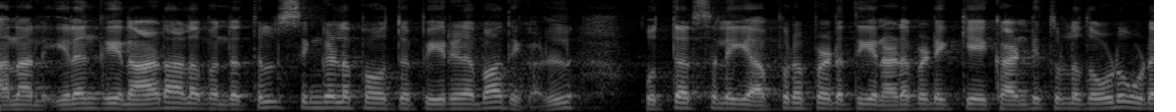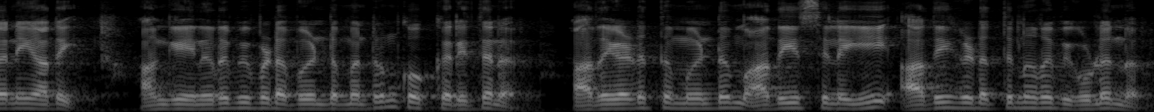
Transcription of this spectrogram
ஆனால் இலங்கை நாடாளுமன்றத்தில் சிங்கள பௌத்த பேரினவாதிகள் புத்தர் சிலையை அப்புறப்படுத்திய நடவடிக்கையை கண்டித்துள்ளதோடு உடனே அதை அங்கே நிறுவிவிட வேண்டும் என்றும் கொக்கரித்தனர். அதையடுத்து மீண்டும் அதே சிலையை அதே இடத்தில் நிறுவியுள்ளனர்.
